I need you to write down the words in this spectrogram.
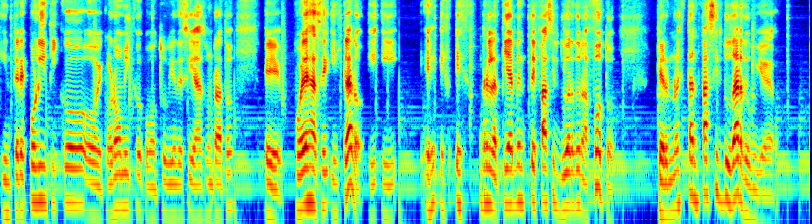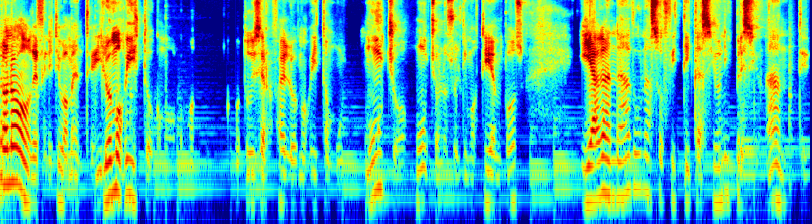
interés político o económico, como tú bien decías hace un rato, puedes hacer. Y claro, y, es, relativamente fácil dudar de una foto, pero no es tan fácil dudar de un video. No, no, definitivamente. Y lo hemos visto, como, como tú dices, Rafael, lo hemos visto mucho, mucho en los últimos tiempos, y ha ganado una sofisticación impresionante.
